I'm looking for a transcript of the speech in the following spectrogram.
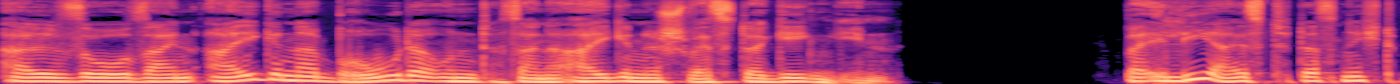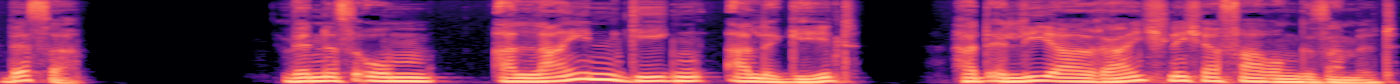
also sein eigener Bruder und seine eigene Schwester gegen ihn. Bei Elia ist das nicht besser. Wenn es um allein gegen alle geht, hat Elia reichlich Erfahrung gesammelt.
